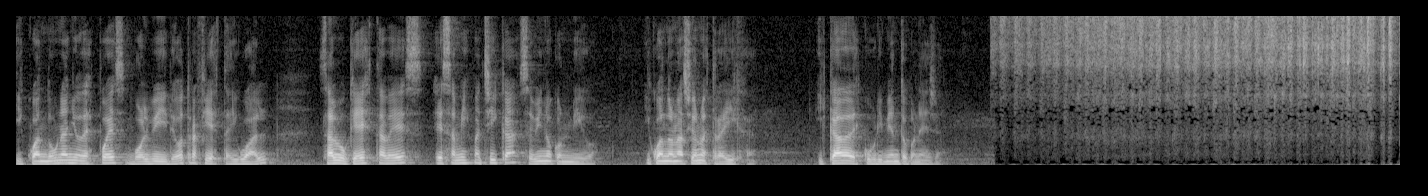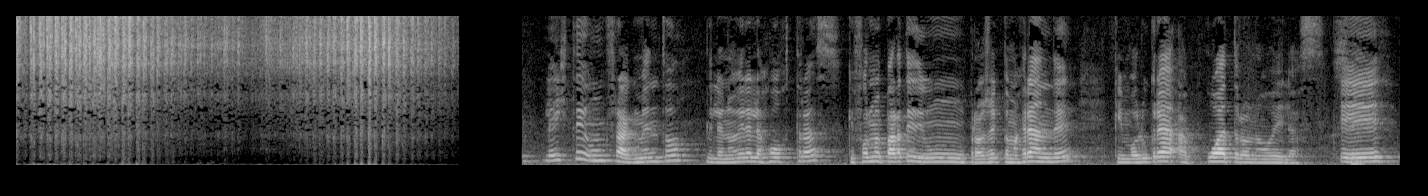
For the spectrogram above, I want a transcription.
y cuando un año después volví de otra fiesta igual, salvo que esta vez esa misma chica se vino conmigo y cuando nació nuestra hija, y cada descubrimiento con ella. Leíste un fragmento de la novela Las Ostras que forma parte de un proyecto más grande que involucra a cuatro novelas, Sí. eh,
